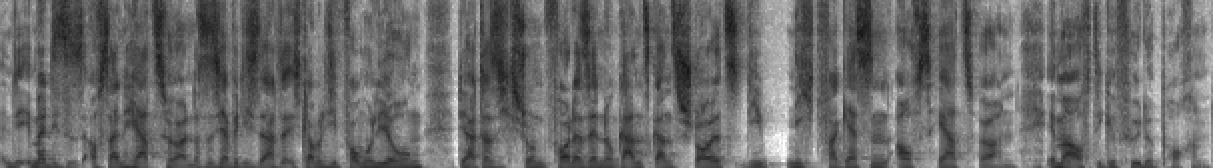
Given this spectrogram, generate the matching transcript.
immer dieses auf sein Herz hören. Das ist ja wirklich, ich glaube, die Formulierung, die hat er sich schon vor der Sendung ganz, ganz stolz, die nicht vergessen, aufs Herz hören, immer auf die Gefühle pochen.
